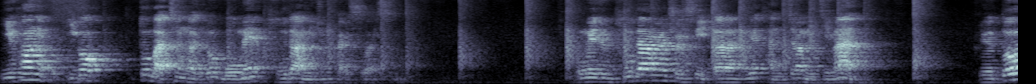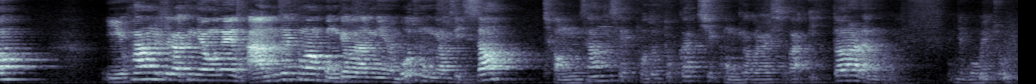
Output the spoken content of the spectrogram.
이 황해포 이것도 마찬가지로 몸에 부담이 좀 갈 수가 있습니다. 몸에 좀 부담을 줄 수 있다는 게 단점이지만 그리고 또 이 화학물질 같은 경우는 암세포만 공격을 하는 게 아니라 모두 공격할 수 있어 정상세포도 똑같이 공격을 할 수가 있더라라는 겁니다. 이제 몸에 좀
